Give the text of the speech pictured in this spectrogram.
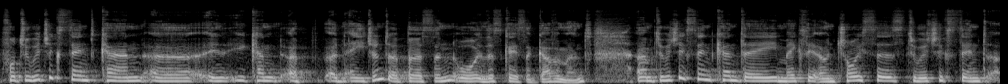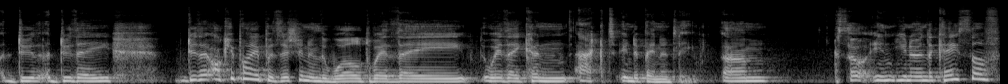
for to which extent can uh, can a, an agent, a person, or in this case a government, um, to which extent can they make their own choices? To which extent do do they do they occupy a position in the world where they where they can act independently? Um, so in you know in the case of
